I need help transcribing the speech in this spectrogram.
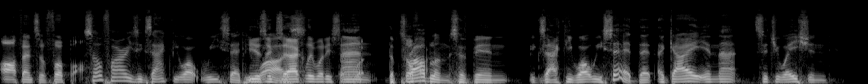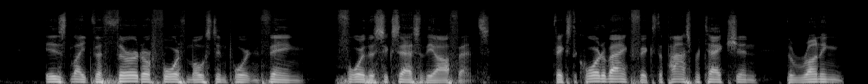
offensive football. So far, he's exactly what we said he, He is was. exactly what he said. And What- the so far. problems have been exactly what we said. That a guy in that situation is like the third or fourth most important thing for the success of the offense. Fix the quarterback, fix the pass protection. The running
